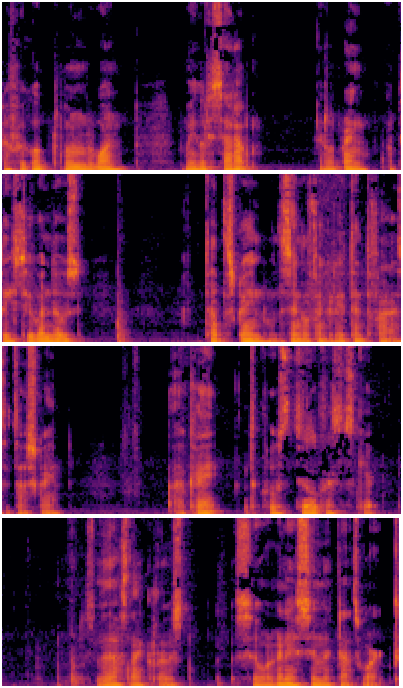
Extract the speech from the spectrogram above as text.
But if we go up to number one and we go to setup, it'll bring up these two windows. Tap the screen with a single finger to identify as a touch screen. Okay, to close the tool, press escape. So that's not closed. So we're going to assume that that's worked.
